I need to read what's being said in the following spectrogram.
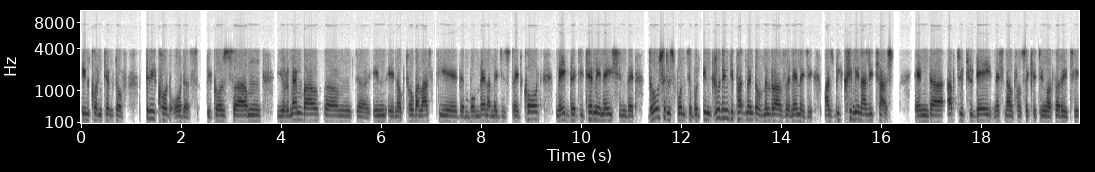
in contempt of three court orders because um, you remember um, in in October last year, the Mbombela Magistrate Court made the determination that those responsible, including Department of Minerals and Energy, must be criminally charged. And uh, up to today, National Prosecuting Authority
